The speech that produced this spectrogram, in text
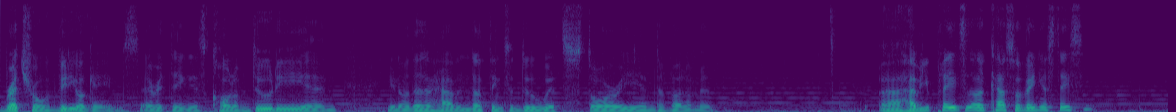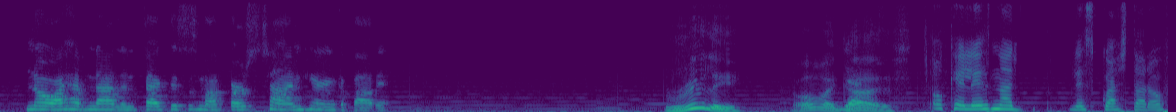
retro video games. Everything is Call of Duty and you know doesn't have nothing to do with story and development. Uh, have you played uh, Castlevania, Stacy? No, I have not. In fact, this is my first time hearing about it. Really? Oh my Yes. gosh. Okay, let's not let's scratch that off.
